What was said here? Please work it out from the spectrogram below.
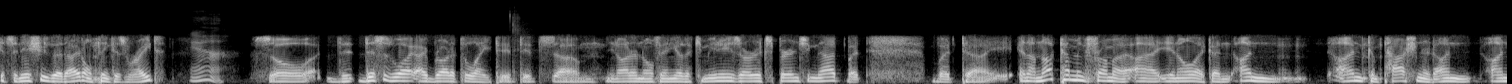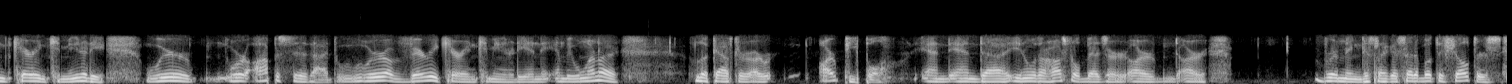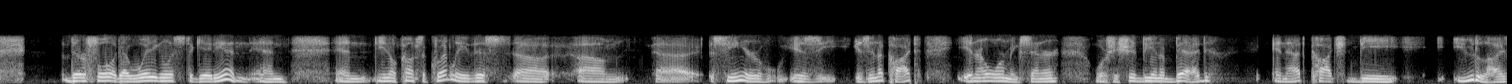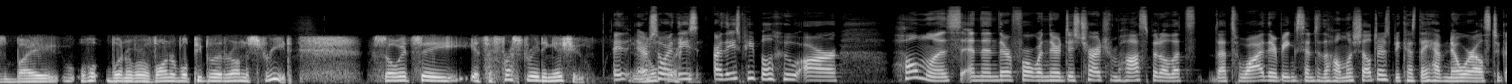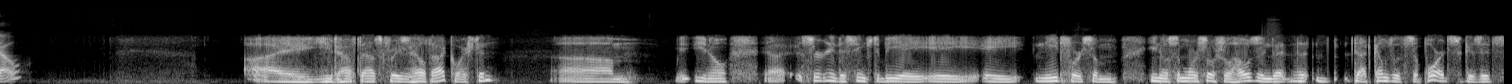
it's an issue that I don't think is right. Yeah. So th- this is why I brought it to light. It, it's um, you know I don't know if any other communities are experiencing that, but but uh, and I'm not coming from a, a you know like an un uncompassionate, un uncaring community. We're we're opposite of that. We're a very caring community, and and we want to look after our our people. And and uh, you know, with our hospital beds are are are brimming, just like I said about the shelters they're full. I got waiting lists to get in, and and you know, consequently, this uh, um, uh, senior is is in a cot in our warming center where she should be in a bed, and that cot should be utilized by one of our vulnerable people that are on the street. So it's a it's a frustrating issue. It, no so question. are these are these people who are homeless and then therefore when they're discharged from hospital that's that's why they're being sent to the homeless shelters because they have nowhere else to go? I you'd have to ask Fraser Health that question. Um, you know, uh, certainly there seems to be a, a, a need for some, you know, some more social housing that, that that comes with supports because it's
